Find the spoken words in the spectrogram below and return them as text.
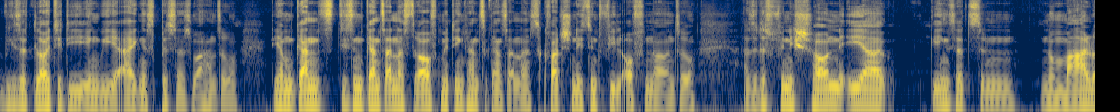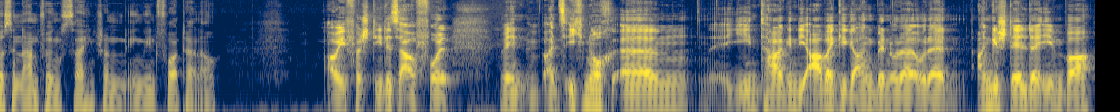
wie gesagt, Leute, die irgendwie ihr eigenes Business machen. So. Die haben ganz, die sind ganz anders drauf, mit denen kannst du ganz anders quatschen, die sind viel offener und so. Also das finde ich schon eher im Gegensatz zu den Normalos in Anführungszeichen schon irgendwie ein Vorteil auch. Aber ich verstehe das auch voll. Wenn, als ich noch ähm, jeden Tag in die Arbeit gegangen bin oder, oder Angestellter eben war,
